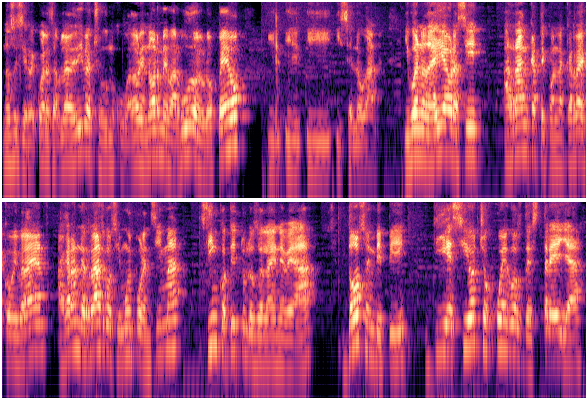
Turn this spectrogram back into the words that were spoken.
No sé si recuerdas hablar de Divac, un jugador enorme, barbudo, europeo, y, se lo gana. Y bueno, de ahí ahora sí, arráncate con la carrera de Kobe Bryant, a grandes rasgos y muy por encima, cinco títulos de la NBA, dos MVP, 18 juegos de estrella,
